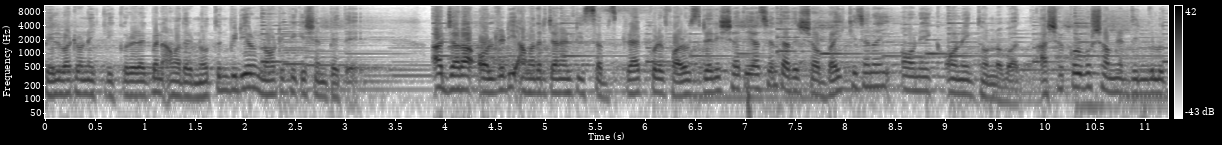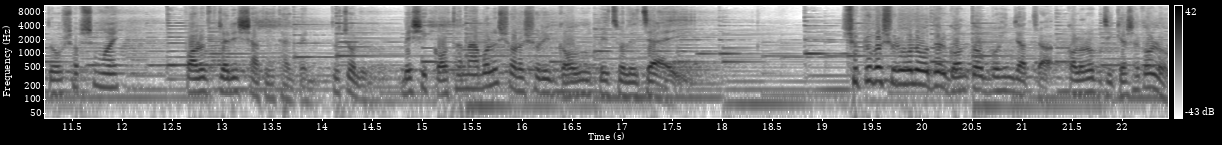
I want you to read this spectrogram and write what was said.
বেল বাটনে ক্লিক করে রাখবেন আমাদের নতুন ভিডিওর নোটিফিকেশন পেতে। আর যারা অলরেডি আমাদের চ্যানেলটি সাবস্ক্রাইব করে ফারুজ ডেরির সাথে আছেন, তাদের সবাইকে জানাই অনেক অনেক ধন্যবাদ। আশা করব সামনের দিনগুলোতেও সবসময় ফারুজ ডেরির সাথেই থাকবেন। তো চলুন, বেশি কথা না বলে সরাসরি গল্পে চলে যাই। শুক্রবার শুরু হলো ওদের গন্তব্যহীন যাত্রা। কলরব জিজ্ঞাসা করল,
